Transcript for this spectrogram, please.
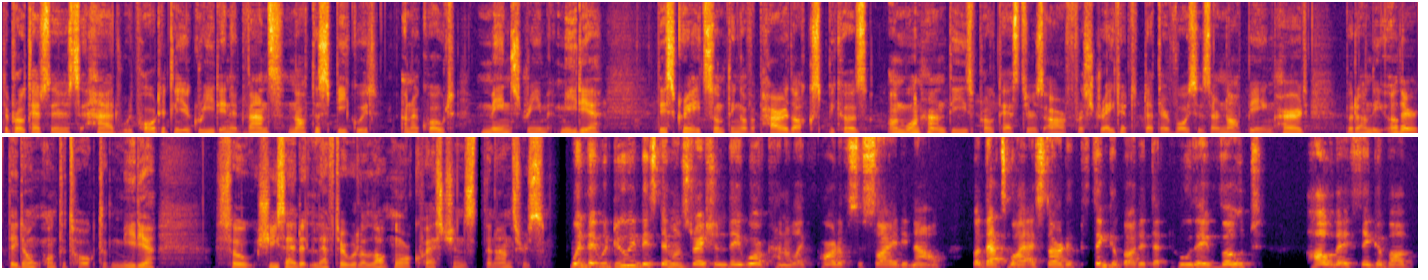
The protesters had reportedly agreed in advance not to speak with, and I quote, mainstream media. This creates something of a paradox because, on one hand, these protesters are frustrated that their voices are not being heard, but on the other, they don't want to talk to the media. So she said it left her with a lot more questions than answers. When they were doing this demonstration, they were kind of like part of society now. But that's why I started to think about it that who they vote, how they think about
